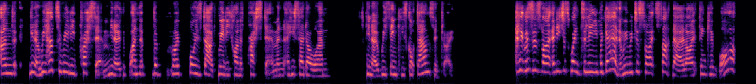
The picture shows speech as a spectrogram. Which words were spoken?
And you know, we had to really press him. You know, and the, the my boy's dad really kind of pressed him, and he said, "Oh, um, you know, we think he's got Down syndrome." And it was just like, and he just went to leave again, and we were just like sat there, like thinking, "What?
